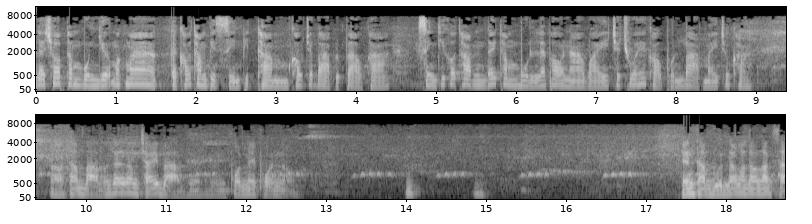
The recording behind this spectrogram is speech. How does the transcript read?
และชอบทำบุญเยอะมากๆ แต่เขาทำผิดศีลผิดธรรมเขาจะบาปหรือเปล่าคะ สิ่งที่เขาทำได้ทำบุญและภาวนาไว้จะช่วยให้เขาพ้นบาปไหมเจ้าคะทำบาปมันก็ต้องใช้บาปเลยพ้นไม่พ้นหรอกยันทำบุญแล้วก็ต้องรักษา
